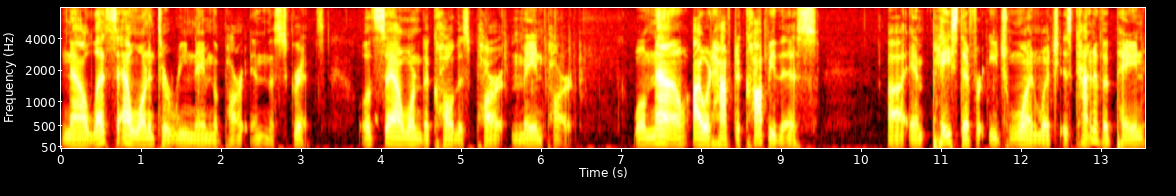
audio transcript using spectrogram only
Now, let's say I wanted to rename the part in the script let's say I wanted to call this part main part. Well, now I would have to copy this uh, and paste it for each one, which is kind of a pain.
